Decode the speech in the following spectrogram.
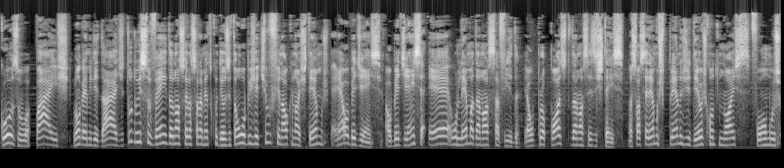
gozo, paz, longanimidade. Tudo isso vem do nosso relacionamento com Deus. Então, o objetivo final que nós temos é a obediência. A obediência é o lema da nossa vida, é o propósito da nossa existência. Nós só seremos plenos de Deus quando nós formos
